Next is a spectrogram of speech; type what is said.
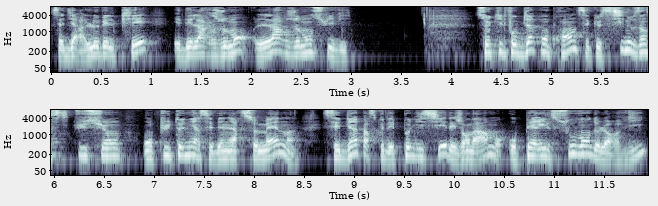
c'est-à-dire à lever le pied, et des largement, largement suivis. Ce qu'il faut bien comprendre, c'est que si nos institutions ont pu tenir ces dernières semaines, c'est bien parce que des policiers, des gendarmes, au péril souvent de leur vie,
